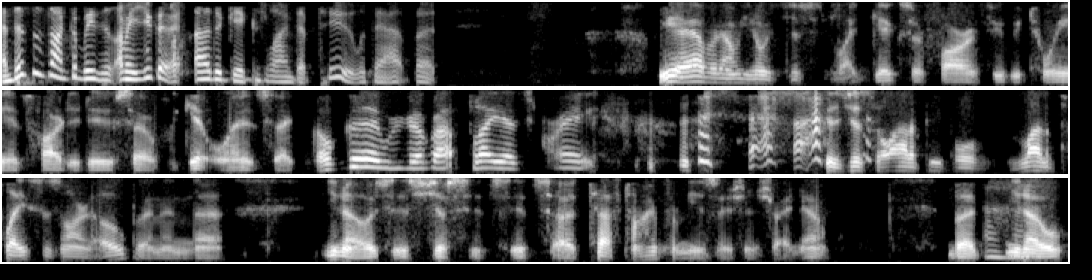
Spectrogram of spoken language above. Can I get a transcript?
And this is not going to be. I mean, you got other gigs lined up too with that, but Yeah, but I mean, you know, it's just like gigs are far and few between. It's hard to do. So if we get one, it's like, oh, good, we're going to go out and play. It's great. Because just a lot of people, a lot of places aren't open, and uh, you know, it's it's just it's it's a tough time for musicians right now. But Uh-huh. you know,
